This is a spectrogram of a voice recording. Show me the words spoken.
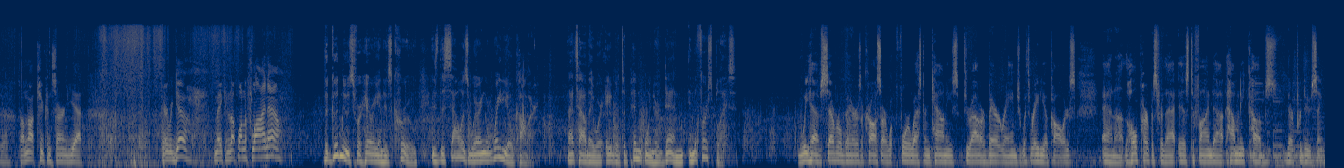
Yeah. So I'm not too concerned yet. Here we go. Making it up on the fly now. The good news for Harry and his crew is the sow is wearing a radio collar. That's how they were able to pinpoint her den in the first place. We have several bears across our four western counties throughout our bear range with radio collars. And uh, the whole purpose for that is to find out how many cubs they're producing.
